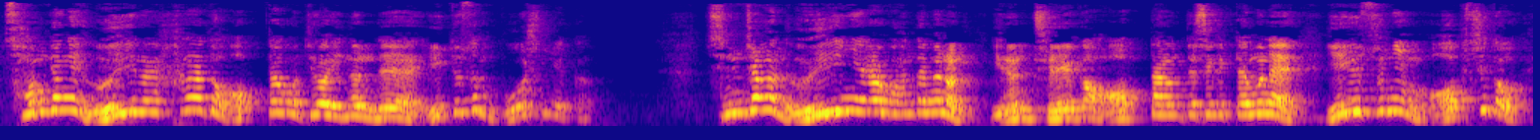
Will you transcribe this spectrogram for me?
성경에 의인은 하나도 없다고 되어 있는데 이 뜻은 무엇입니까? 진정한 의인이라고 한다면 이는 죄가 없다는 뜻이기 때문에 예수님 없이도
